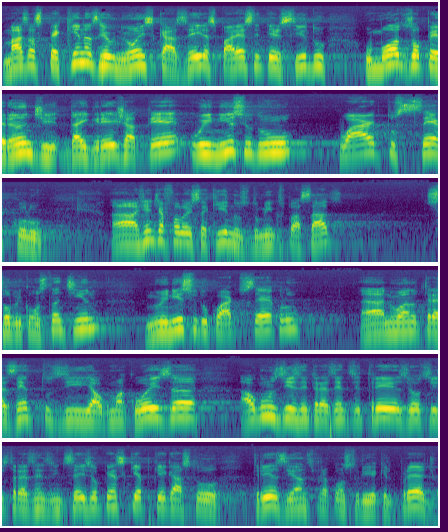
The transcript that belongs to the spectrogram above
Mas as pequenas reuniões caseiras parecem ter sido o modus operandi da igreja até o início do quarto século. Ah, a gente já falou isso aqui nos domingos passados, sobre Constantino, no início do quarto século, ah, no ano 300 e alguma coisa, alguns dizem 313, outros dizem 326, eu penso que é porque gastou 13 anos para construir aquele prédio,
